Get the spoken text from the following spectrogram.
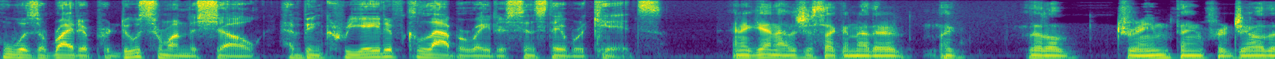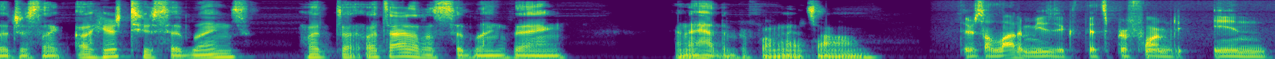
who was a writer producer on the show, have been creative collaborators since they were kids. And again, that was just like another like little dream thing for Jill that just like, oh, here's two siblings. What, what's our little sibling thing? And they had them perform that song. There's a lot of music that's performed in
